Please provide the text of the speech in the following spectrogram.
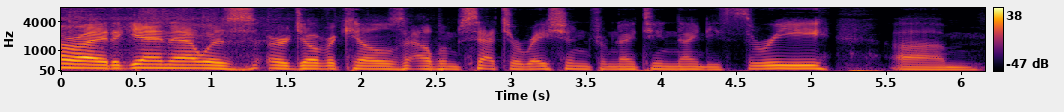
All right. Again, that was Urge Overkill's album Saturation from 1993. Um,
